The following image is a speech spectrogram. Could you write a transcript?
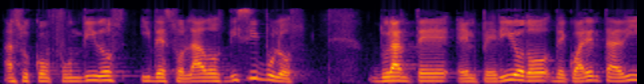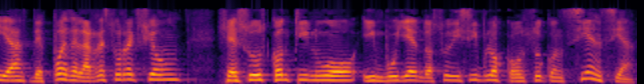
a sus confundidos y desolados discípulos. Durante el periodo de 40 días después de la resurrección, Jesús continuó imbuyendo a sus discípulos con su conciencia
